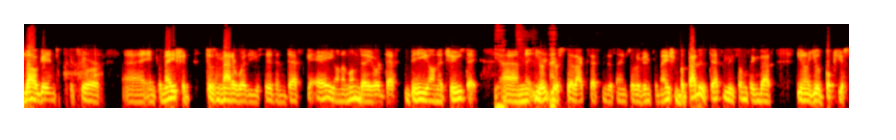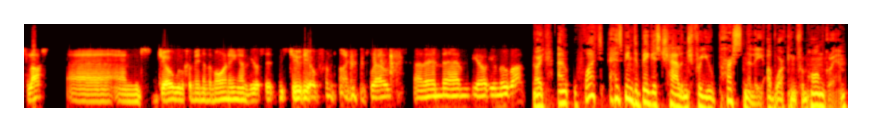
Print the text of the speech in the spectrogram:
log into secure uh, information. Doesn't matter whether you sit in desk A on a Monday or desk B on a Tuesday. Yeah. Um, you're, you're still accessing the same sort of information. But that is definitely something that you know you'll book your slot uh, and Joe will come in in the morning and he'll sit in the studio from 9 to 12 and then, um, you know, he'll move on. Right. And what has been the biggest challenge for you personally of working from home, Graham?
